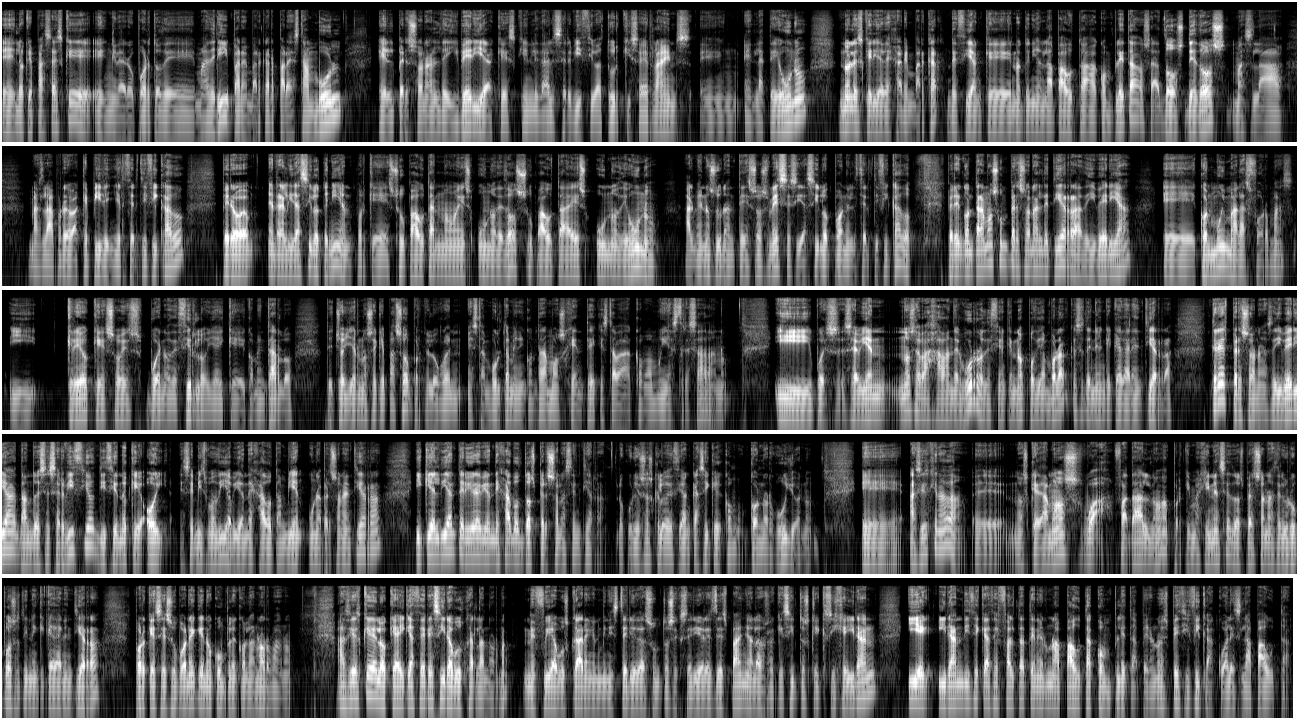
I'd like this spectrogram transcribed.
Eh, lo que pasa es que en el aeropuerto de Madrid, para embarcar para Estambul, el personal de Iberia, que es quien le da el servicio a Turkish Airlines en, en, la T1, no les quería dejar embarcar. Decían que no tenían la pauta completa, o sea, dos de dos, más la, más la prueba que piden y el certificado, pero en realidad sí lo tenían, porque su pauta no es uno de dos, su pauta es uno de uno al menos durante esos meses, y así lo pone el certificado. Pero encontramos un personal de tierra de Iberia eh, con muy malas formas y creo que eso es bueno decirlo y hay que comentarlo. De hecho, ayer no sé qué pasó, porque luego en Estambul también encontramos gente que estaba como muy estresada, ¿no? Y pues se habían, no se bajaban del burro, decían que no podían volar, que se tenían que quedar en tierra. Tres personas de Iberia dando ese servicio, diciendo que hoy, ese mismo día, habían dejado también una persona en tierra y que el día anterior habían dejado dos personas en tierra. Lo curioso es que lo decían casi que como, con orgullo, ¿no? Eh, así es que nada, eh, nos quedamos, ¡guau! Fatal, ¿no? Porque imagínense, dos personas del grupo se tienen que quedar en tierra porque se supone que no cumplen con la norma, ¿no? Así es que lo que hay que hacer es ir a buscar la norma. Me fui a buscar en el Ministerio de Asuntos Exteriores de España los requisitos que exige Irán y e, Irán dice que hace falta tener una pauta completa, pero no especifica cuál es la pauta.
